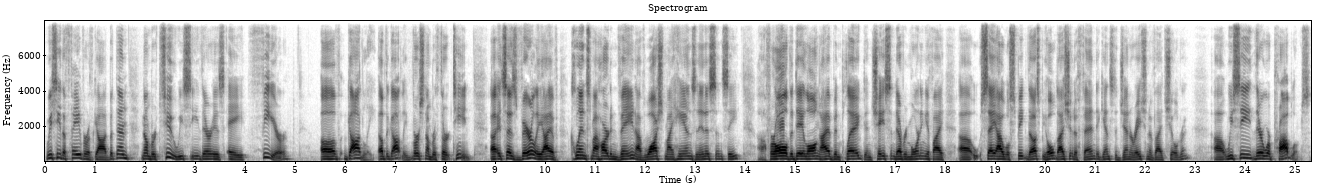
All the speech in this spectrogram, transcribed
we see the favor of God. But then, number two, we see there is a fear of godly, of the godly. Verse number 13. Uh, it says, Verily, I have cleansed my heart in vain. I've washed my hands in innocency. Uh, for all the day long I have been plagued and chastened every morning. If I uh, say I will speak thus, behold, I should offend against the generation of thy children. Uh, we see there were problems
